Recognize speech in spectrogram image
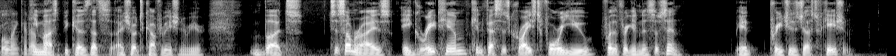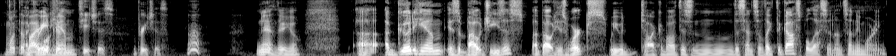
We'll link it up. he must because that's I show it to confirmation every year. But to summarize, a great hymn confesses Christ for you for the forgiveness of sin. It preaches justification. what the a Bible great hymn. teaches and preaches. Huh. Yeah, there you go. Uh, a good hymn is about Jesus, about his works. We would talk about this in the sense of like the gospel lesson on Sunday morning.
